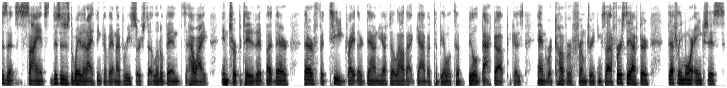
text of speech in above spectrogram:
isn't science. This is just the way that I think of it, and I've researched it a little bit and how I interpreted it. But they're they're fatigued, right? They're down. You have to allow that GABA to be able to build back up because and recover from drinking. So that first day after, definitely more anxious.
